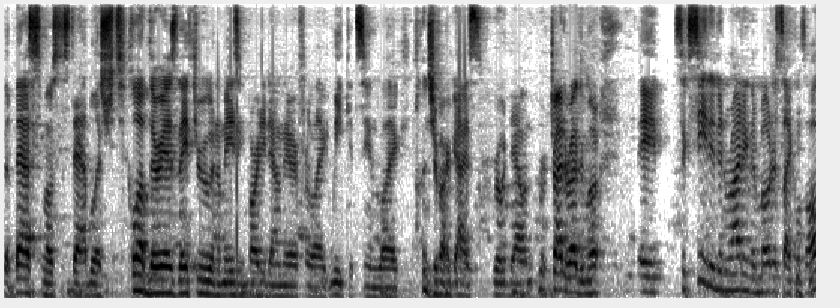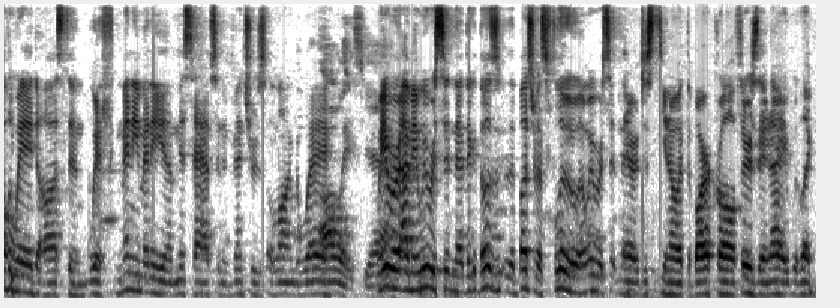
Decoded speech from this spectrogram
the best, most established club there is. They threw an amazing party down there for like a week. It seemed like a bunch of our guys rode down, tried to ride the motor. They succeeded in riding their motorcycles all the way to Austin with many, many uh, mishaps and adventures along the way. Always, yeah. We were, I mean, we were sitting there. Those, a bunch of us flew, and we were sitting there just, you know, at the bar crawl Thursday night. We're like,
